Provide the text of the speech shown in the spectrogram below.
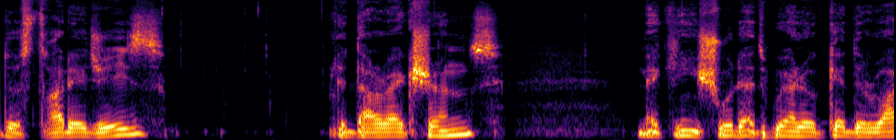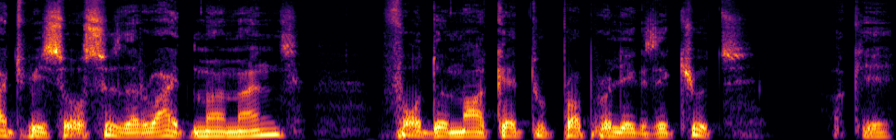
the strategies, the directions, making sure that we allocate the right resources at the right moment for the market to properly execute. Okay,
